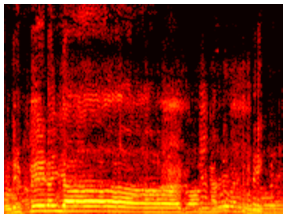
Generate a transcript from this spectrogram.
குடிப்பேன் ஐயா சுவாமி அடோகரா அடோகரா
